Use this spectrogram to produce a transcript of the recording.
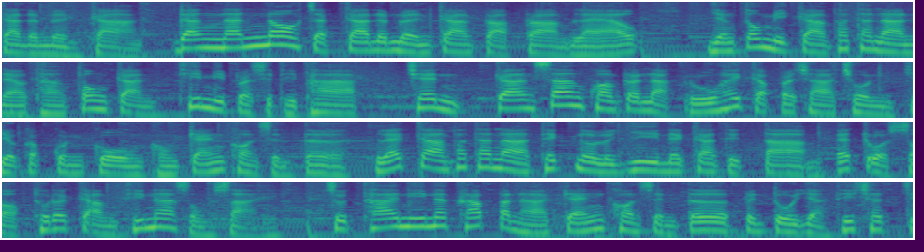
การดำเนินการ ดังนั้นนอกจากการดำเนินการปราบปรามแล้ว ยังต้องมีการพัฒนาแนวทางป้องกันที่มีประสิทธิภาพ เช่น การสร้างความตระหนักรู้ให้กับประชาชนเกี่ยวกับกลโกงของแก๊งคอนเซนเตอร์ และการพัฒนาเทคโนโลยีในการติดตาม และตรวจสอบธุรกรรมที่น่าสงสัย สุดท้ายนี้นะครับปัญหาแก๊งคอนเซนเตอร์เป็นตัวอย่างที่ชัดเจ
